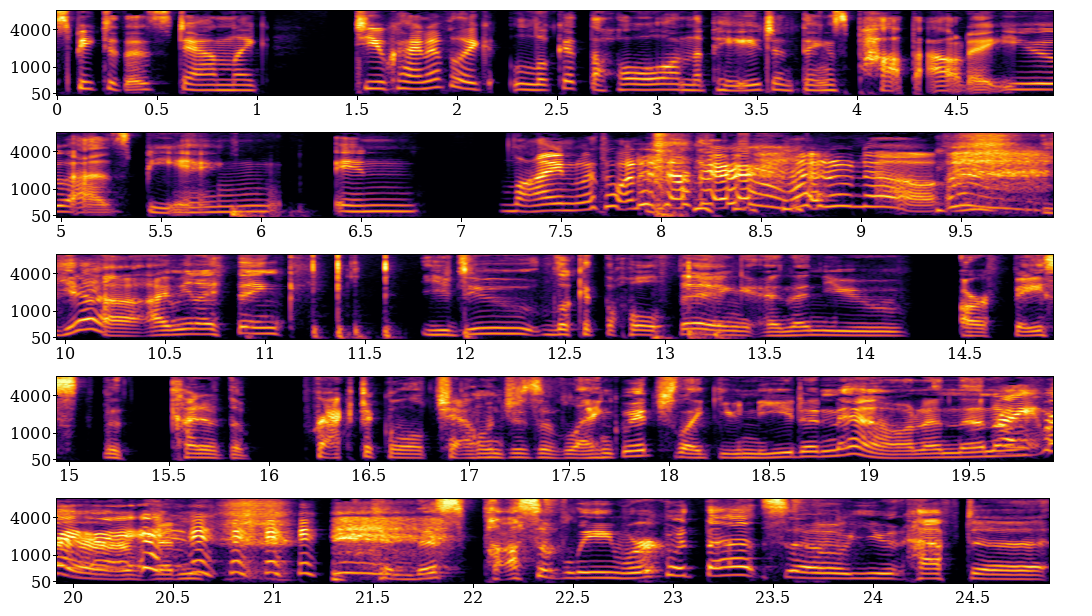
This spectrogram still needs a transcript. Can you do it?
speak to this dan like do you kind of like look at the hole on the page and things pop out at you as being in line with one another i don't know yeah, I mean, I think you do look at the whole thing and then you are faced with kind of the practical challenges of language like you need a noun and then a Right, right, verb right. and can this possibly work with that so you have to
